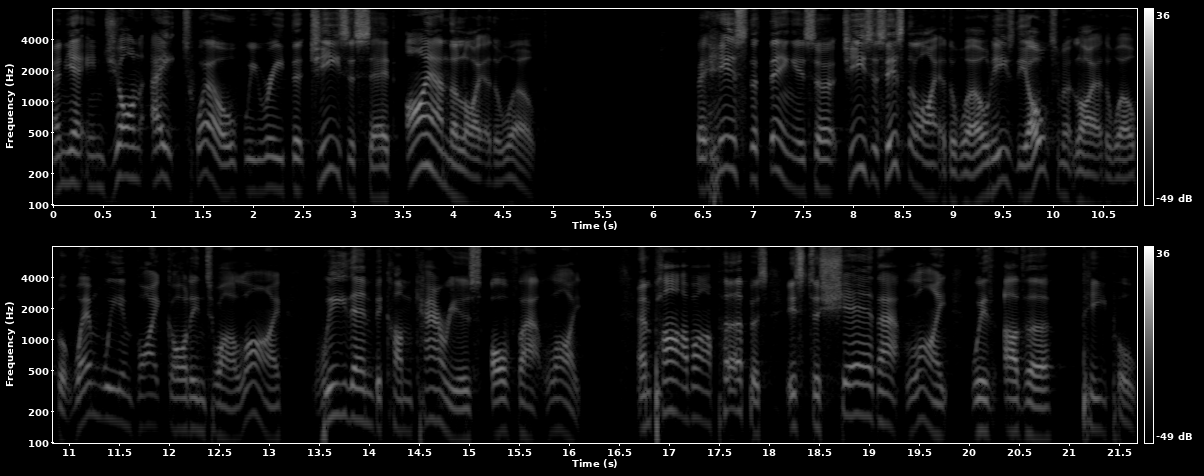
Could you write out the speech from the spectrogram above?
And yet in John 8 12, we read that Jesus said, I am the light of the world. But here's the thing is that Jesus is the light of the world. He's the ultimate light of the world. But when we invite God into our life, we then become carriers of that light. And part of our purpose is to share that light with other people.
